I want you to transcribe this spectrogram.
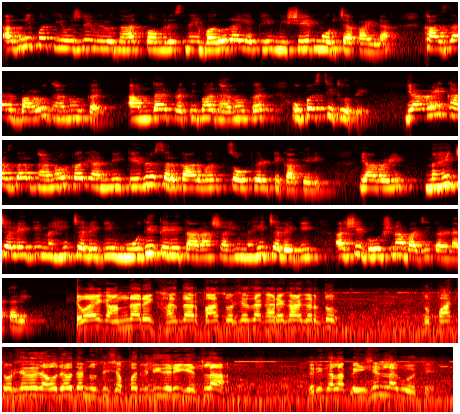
अग्निपथ योजनेविरोधात काँग्रेसने वरोरा येथे निषेध मोर्चा काढला. खासदार बाळू धानोरकर आमदार प्रतिभा धानोरकर उपस्थित होते. यावेळी खासदार धानोरकर यांनी केंद्र सरकारवर चौफेर टीका केली. यावेळी नाही चलेगी नाही चलेगी मोदी तेरी तानाशाही नाही चलेगी अशी घोषणाबाजी करण्यात आली. तेव्हा एक आमदार एक खासदार पाच वर्षाचा कार्यकाळ करतो. तो पाच वर्षाचा जाऊ देऊ त्या नुसती शपथविधी जरी घेतला तरी त्याला पेन्शन लागू होते.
